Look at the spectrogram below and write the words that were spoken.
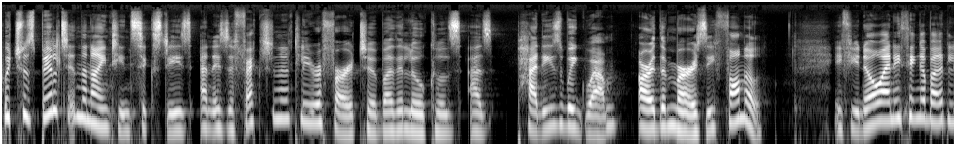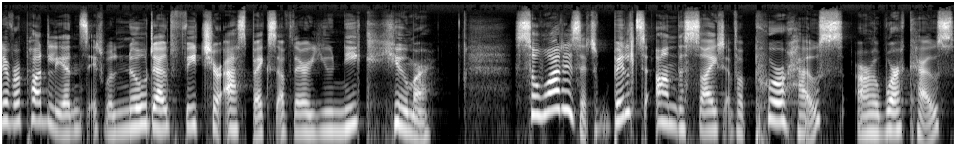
which was built in the 1960s and is affectionately referred to by the locals as Paddy's Wigwam or the Mersey Funnel. If you know anything about Liverpudlians, it will no doubt feature aspects of their unique humour. So, what is it? Built on the site of a poorhouse or a workhouse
